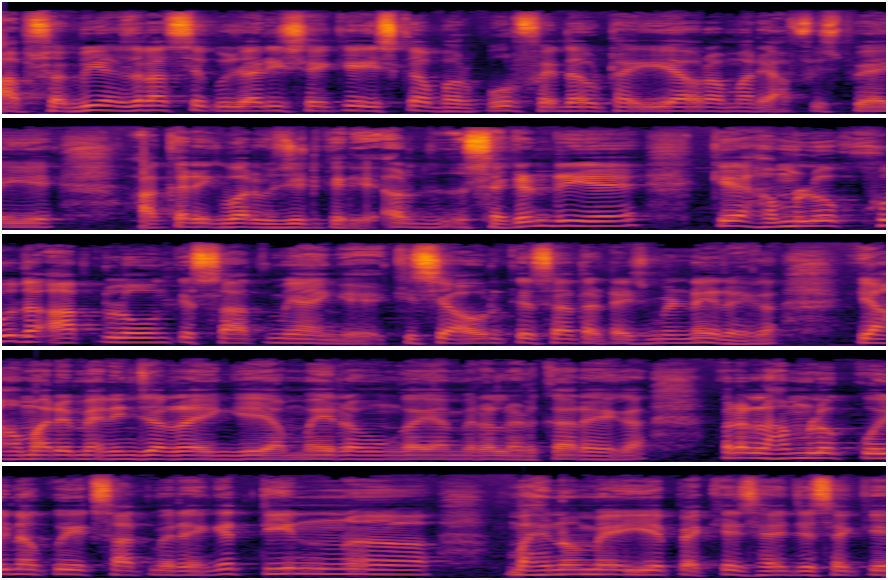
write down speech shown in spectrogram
आप सभी हजरात से गुजारिश है कि इसका भरपूर फ़ायदा उठाइए और हमारे ऑफ़िस पे आइए, आकर एक बार विज़िट करिए। और सेकेंडरी है कि हम लोग खुद आप लोगों के साथ में आएँगे, किसी और के साथ अटैचमेंट नहीं रहेगा। या हमारे मैनेजर रहेंगे, या मैं रहूँगा, या मेरा लड़का रहेगा। पर हम लोग कोई ना कोई एक साथ में रहेंगे। तीन महीनों में ये पैकेज है, जैसे कि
